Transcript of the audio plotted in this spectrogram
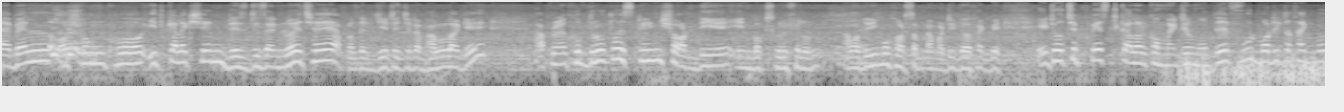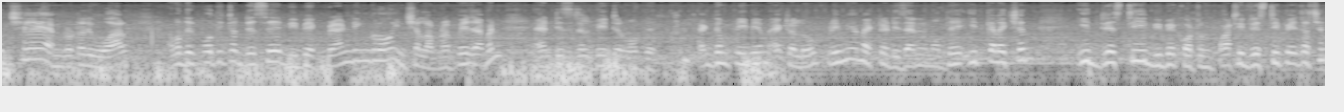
অ্যাভেল অসংখ্য ঈদ কালেকশন, ড্রেস ডিজাইন রয়েছে। আপনাদের যেটা যেটা ভালো লাগে, আপনারা খুব দ্রুত স্ক্রিনশট দিয়ে ইনবক্স করে ফেলুন। আমাদের ইমো হোয়াটসঅ্যাপ নাম্বারটি দেওয়া থাকবে। এটা হচ্ছে পেস্ট কালার কম্বাইন্ডের মধ্যে। ফুল বডিটা থাকবে হচ্ছে এমব্রয়ডারি ওয়ার্ক আমাদের প্রতিটা ড্রেসে বিবেক ব্র্যান্ডিংগুলো ইনশাল্লাহ আপনারা পেয়ে যাবেন। অ্যান্ড ডিজিটাল প্রিন্টের মধ্যে। একদম প্রিমিয়াম একটা লুক প্রিমিয়াম একটা ডিজাইনের মধ্যে ঈদ কালেকশন। ঈদ ড্রেসটি বিবেক কটন পার্টি ড্রেসটি পেয়ে যাচ্ছেন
